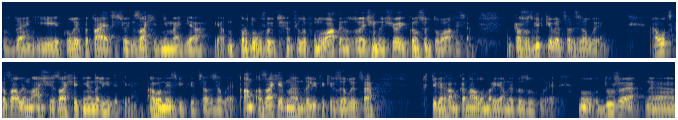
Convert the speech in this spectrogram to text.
в- день. І коли питаються сьогодні західні медіа, я ну, продовжують телефонувати, незважаючи на що, і консультуватися. Кажу, звідки ви це взяли? А от сказали наші західні аналітики. А вони звідки це взяли? А, а західні аналітики взяли це. Телеграм-каналу Мар'яни Безуглої. Ну дуже е,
